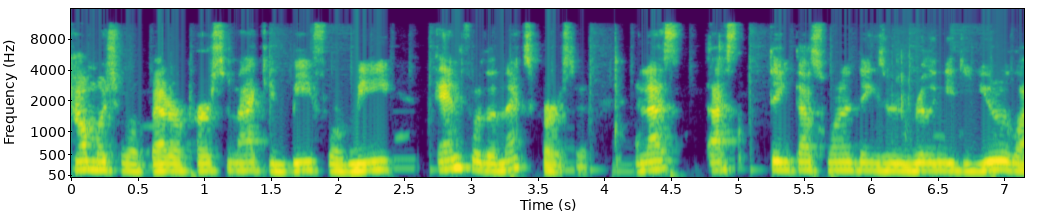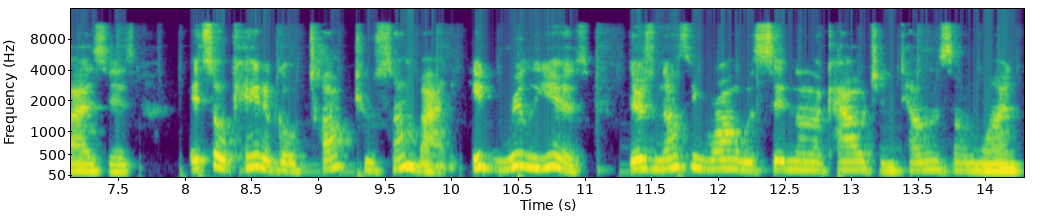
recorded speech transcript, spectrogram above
how much of a better person I can be for me and for the next person. And that's I think that's one of the things we really need to utilize is it's okay to go talk to somebody. It really is. There's nothing wrong with sitting on the couch and telling someone,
